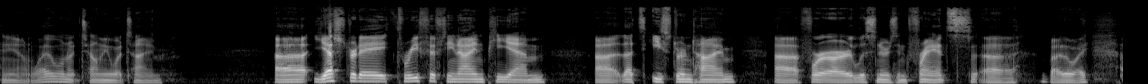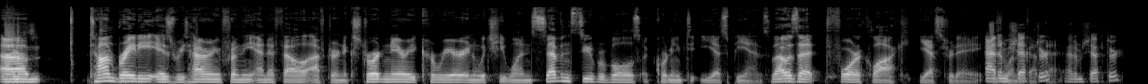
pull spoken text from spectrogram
hang on, why won't it tell me what time? Uh, yesterday, three fifty nine p.m. Uh, that's Eastern time uh, for our listeners in France, uh, by the way. Um, yes. Tom Brady is retiring from the NFL after an extraordinary career in which he won seven Super Bowls, according to ESPN. So that was at four o'clock yesterday. Adam Schefter. Adam Schefter.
